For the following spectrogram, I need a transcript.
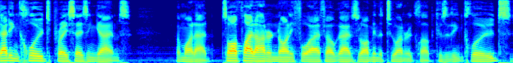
that includes preseason games. I might add. So I've played 194 AFL games, but I'm in the 200 club because it includes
